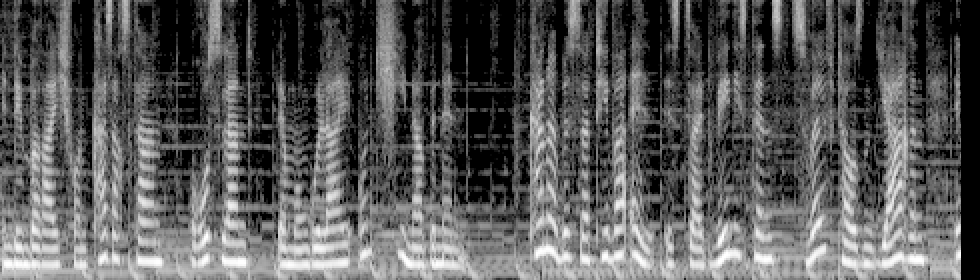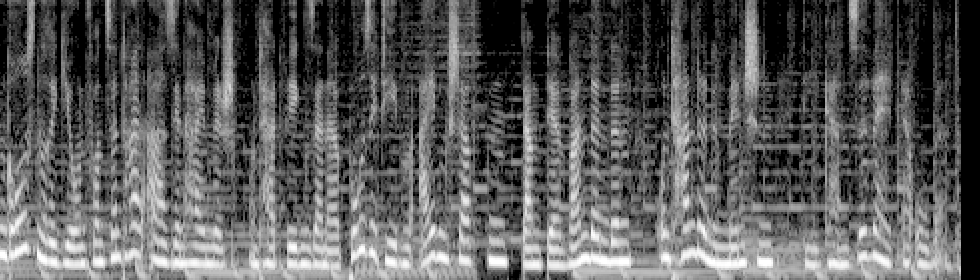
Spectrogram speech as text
in dem Bereich von Kasachstan, Russland, der Mongolei und China benennen. Cannabis sativa L ist seit wenigstens 12.000 Jahren in großen Regionen von Zentralasien heimisch und hat wegen seiner positiven Eigenschaften dank der wandernden und handelnden Menschen die ganze Welt erobert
